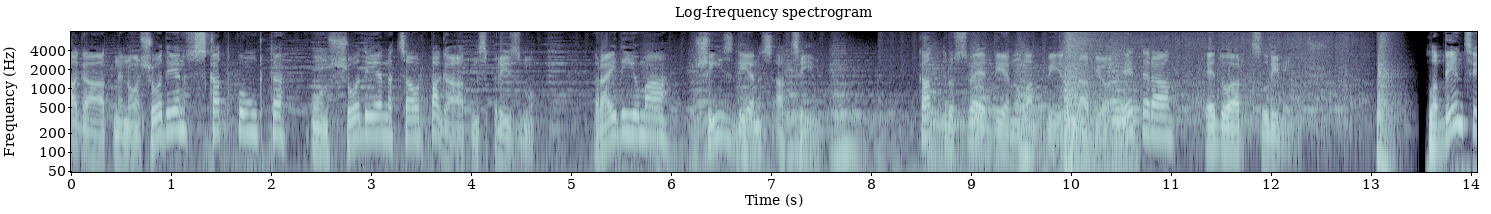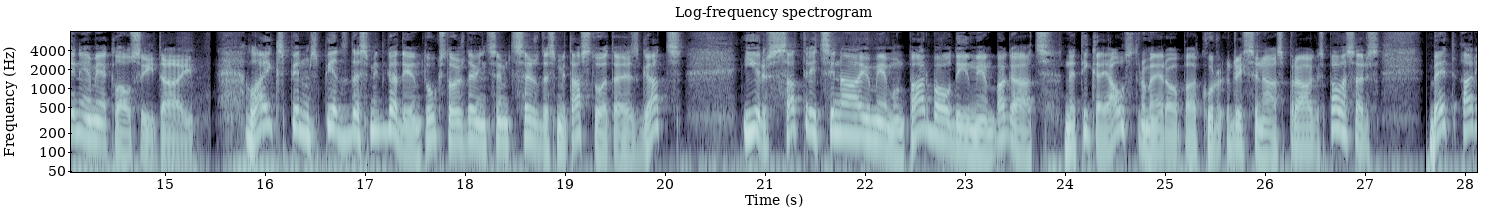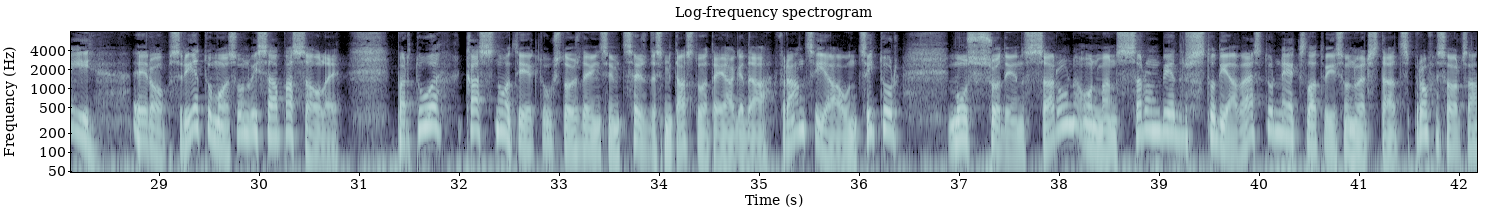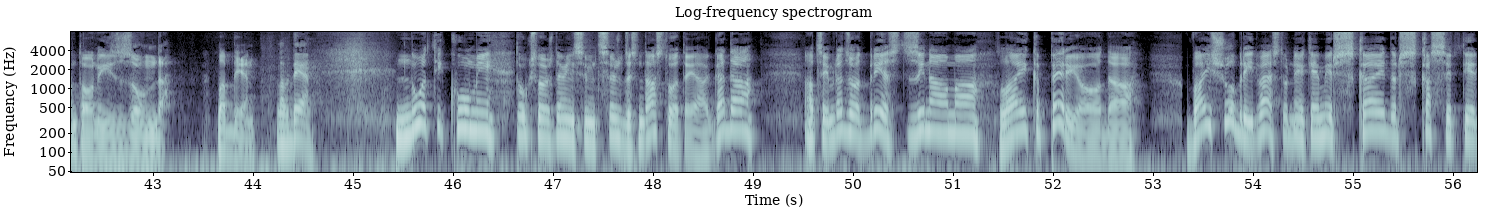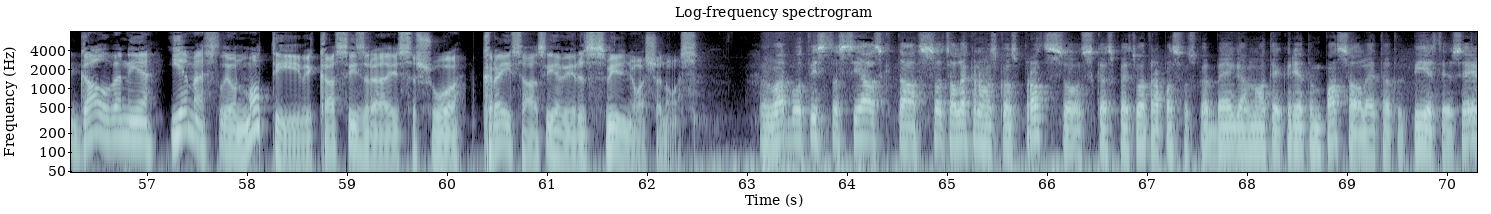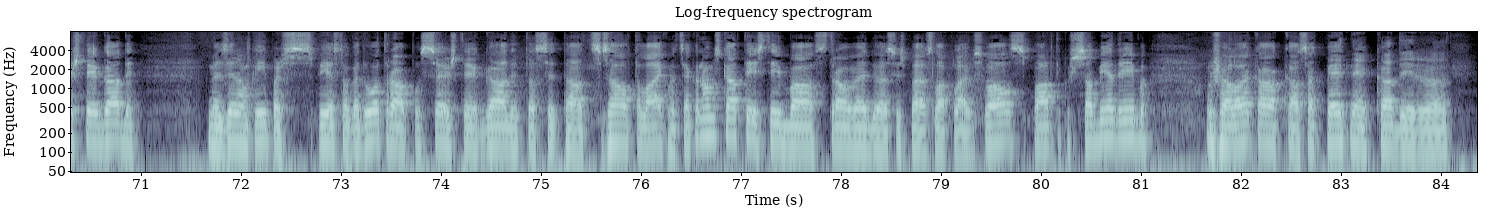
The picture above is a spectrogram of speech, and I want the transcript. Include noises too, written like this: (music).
Pagātne no šodienas skatu punkta un šodienas caur pagātnes prizmu. Raidījumā šīs dienas acīm. Katru svētdienu Latvijas radio eterā Eduards Liniņš. Labdien, cienījamie klausītāji! Laiks pirms 50 gadiem, 1968. gads, ir satricinājumiem un pārbaudījumiem bagāts ne tikai Austrumēropā, kur risinās Prāgas pavasaris, bet arī Eiropas rietumos un visā pasaulē. Par to, kas notiek 1968. gadā Francijā un citur, mūsu šodienas saruna un mans sarunbiedrs studijā vēsturnieks Latvijas Universitātes profesors Antonijs Zunda. Labdien! Labdien! Notikumi 1968. gadā, acīm redzot, briest zināmā laika periodā. Vai šobrīd vēsturniekiem ir skaidrs, kas ir tie galvenie iemesli un motīvi, kas izraisa šo kreisās ievirzes viļņošanos? Varbūt viss tas jāskatās sociālajos procesos, kas pēc otrā pasaules kara beigām notiek rietumu pasaulē, tātad 50. un 60. gadi. Mēs zinām, ka īpaši 50. gadu otrā pusē, 60. gadi, tas ir tāds zelta laikmets ekonomiskā attīstībā, strauji veidojas vispār labklājības valsts, pārtikuša sabiedrība. Un šajā laikā, kā saka pētnieki, kad ir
